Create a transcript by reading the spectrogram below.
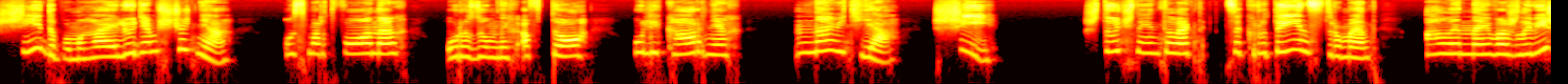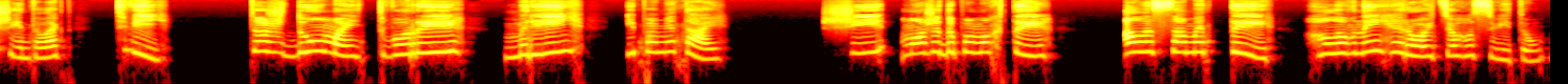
Ші допомагає людям щодня у смартфонах, у розумних авто, у лікарнях. Навіть я, Ші. Штучний інтелект це крутий інструмент, але найважливіший інтелект твій. Тож думай, твори, мрій і пам'ятай. Ші може допомогти, але саме ти головний герой цього світу.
